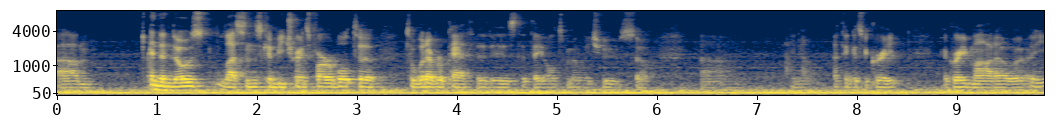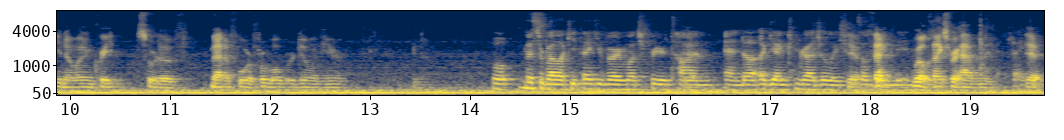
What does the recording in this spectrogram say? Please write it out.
um, and then those lessons can be transferable to, to whatever path it is that they ultimately choose. So, um, you know, I think it's a great, a great motto, uh, you know, and a great sort of metaphor for what we're doing here. You know. Well, Mr. Bielecki, thank you very much for your time, and uh, again, congratulations Yeah, on thank- being named. Will, thanks for having me. Thank Yeah. you.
